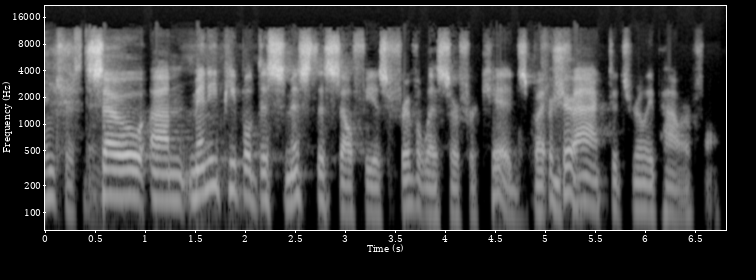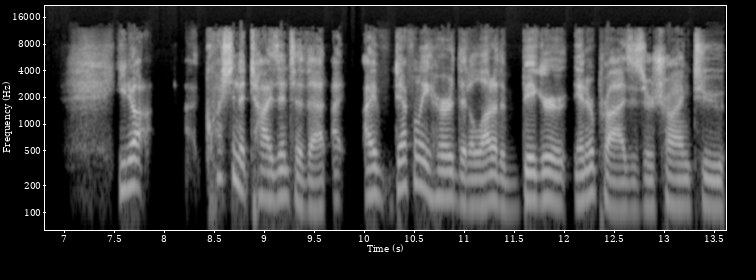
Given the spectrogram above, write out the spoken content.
Interesting. So um, many people dismiss the selfie as frivolous or for kids, but for in sure. fact, it's really powerful. You know, a question that ties into that I, i've definitely heard that a lot of the bigger enterprises are trying to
